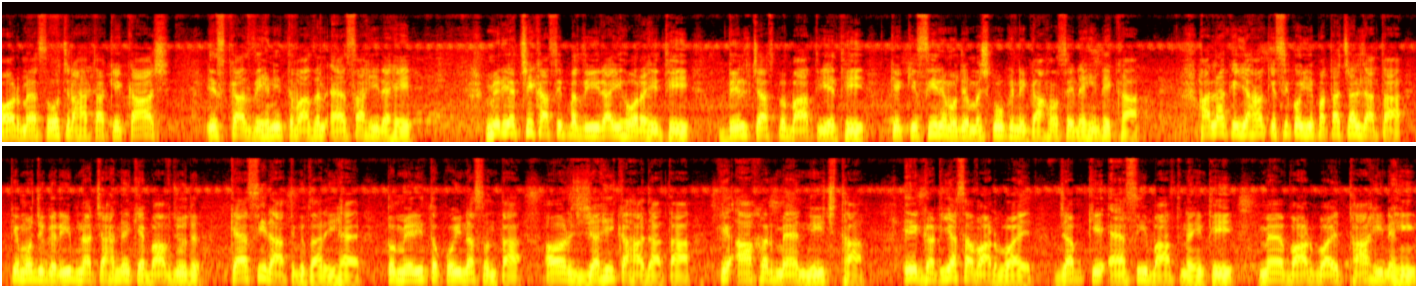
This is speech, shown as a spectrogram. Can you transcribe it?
और मैं सोच रहा था कि काश इसका जहनी तोज़न ऐसा ही रहे। मेरी अच्छी खासी पजीराई हो रही थी। दिलचस्प बात यह थी कि किसी ने मुझे मशकूक निगाहों से नहीं देखा। हालाँकि यहाँ किसी को ये पता चल जाता कि मुझे गरीब ना चाहने के बावजूद कैसी रात गुजारी है तो मेरी तो कोई ना सुनता और यही कहा जाता कि आखिर मैं नीच था। एक घटिया सा वार्ड बॉय, जबकि ऐसी बात नहीं थी। मैं वार्ड बॉय था ही नहीं,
